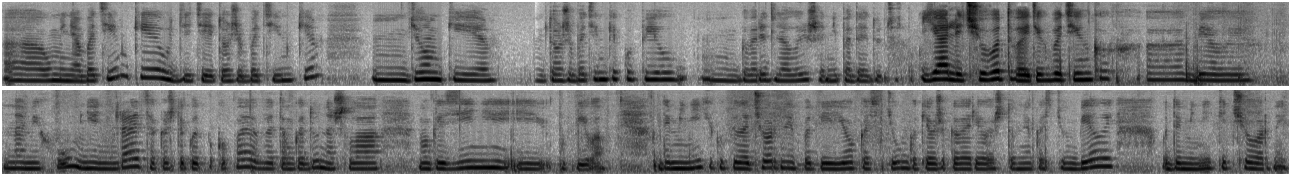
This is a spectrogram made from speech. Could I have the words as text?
э, у меня ботинки, у детей тоже ботинки. Демки тоже ботинки купил. Говорит, для лыж они подойдут. Я лечу вот в этих ботинках белые на меху. Мне не нравится, каждый год покупаю. В этом году нашла в магазине и купила. Доминики купила черный под ее костюм. Как я уже говорила, что у меня костюм белый, у Доминики черный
